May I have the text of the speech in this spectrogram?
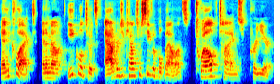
and collect an amount equal to its average accounts receivable balance 12 times per year.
